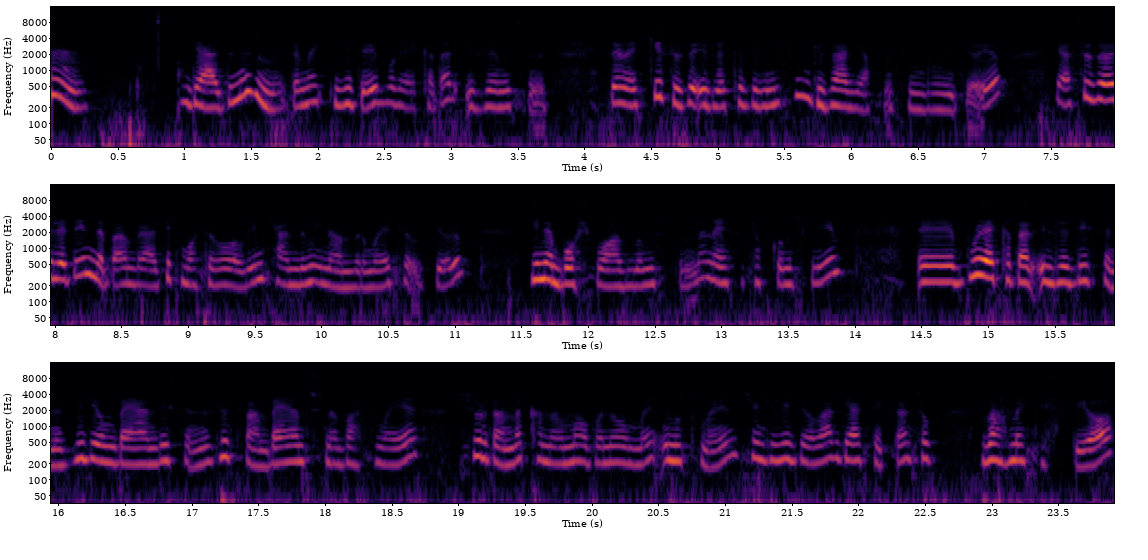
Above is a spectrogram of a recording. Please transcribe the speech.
Hmm, geldiniz mi? Demek ki videoyu buraya kadar izlemişsiniz. Demek ki size izletebilmişim, güzel yapmışım bu videoyu. Ya siz öyle deyin de ben birazcık motive olayım, kendimi inandırmaya çalışıyorum. Yine boş boğazlığım üstümde. Neyse çok konuşmayayım. Ee, buraya kadar izlediyseniz, videomu beğendiyseniz lütfen beğen tuşuna basmayı, şuradan da kanalıma abone olmayı unutmayın. Çünkü videolar gerçekten çok zahmet istiyor.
